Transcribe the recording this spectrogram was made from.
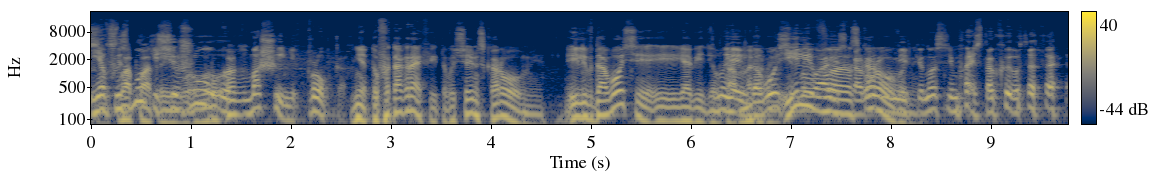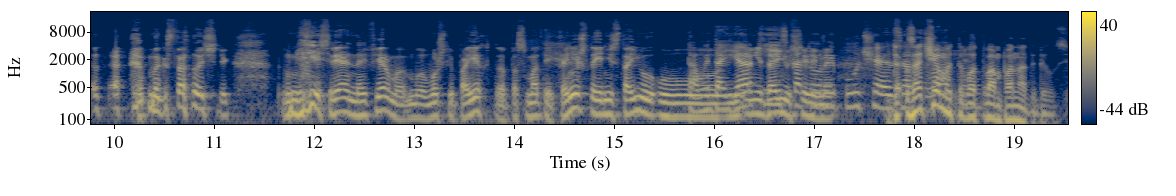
Я в Фейсбуке сижу в, в машине, в пробках. Нет, ну фотографии-то вы все время с коровами. Или в Давосе, я видел ну, там. Я и в Давосе Или бываю, в, с коровами. И в кино снимаюсь, такой вот многостаночник. У меня есть реальная ферма, вы можете поехать туда посмотреть. Конечно, я не стою у... Там и доярки не даю есть, которые получают да, Зачем это вот вам понадобилось?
